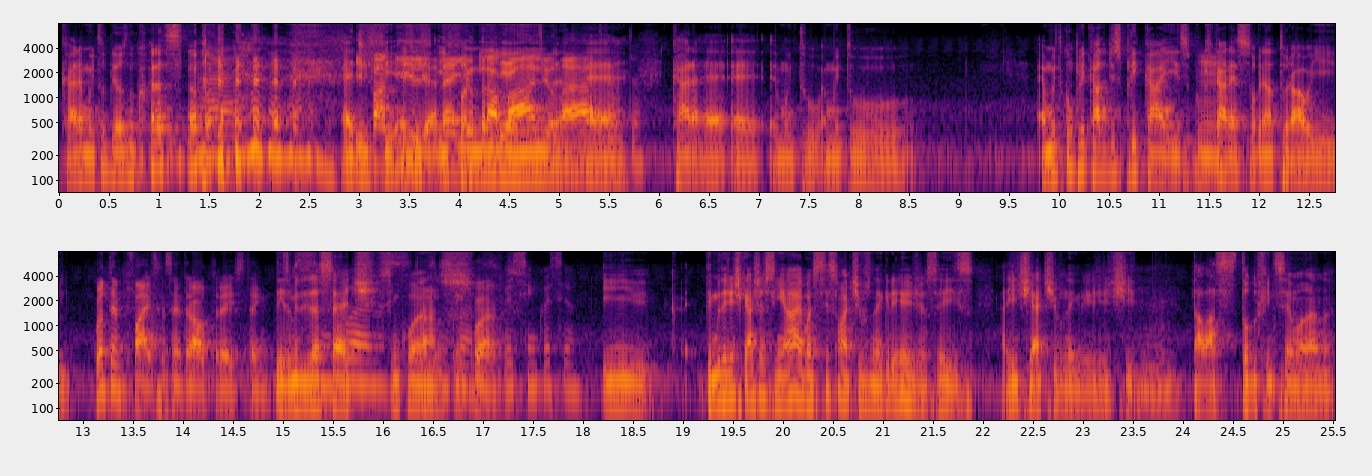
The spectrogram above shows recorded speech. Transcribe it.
Cara, é muito Deus no coração. É. E difí- família, difí- né? E o trabalho lá. É, cara, é, é, é muito, é muito, é muito complicado de explicar isso, porque, Hum. cara, é sobrenatural e Quanto tempo faz que a Central 3 tem? desde 2017, Cinco cinco Tá, anos. cinco anos. Foi cinco esse ano. E tem muita gente que acha assim, ah, mas vocês são ativos na igreja? Vocês... A gente é ativo na igreja, a gente tá lá todo fim de semana.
